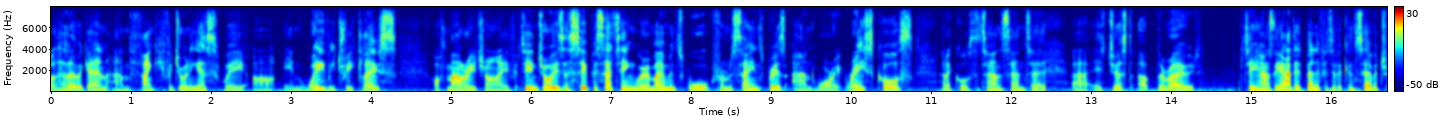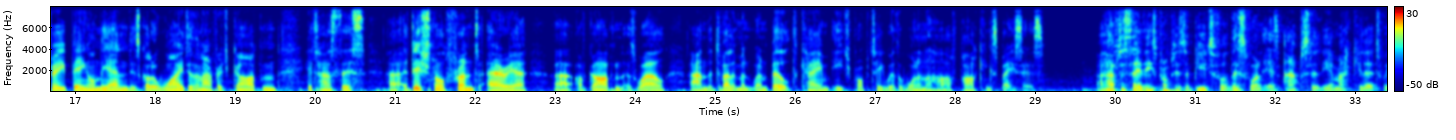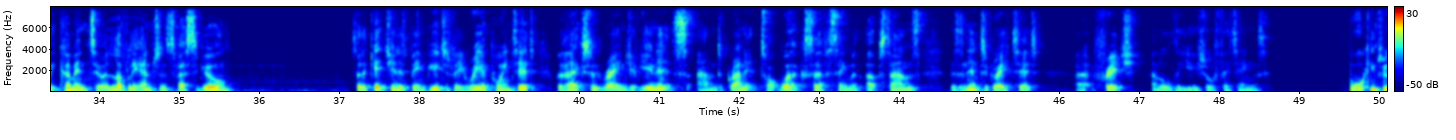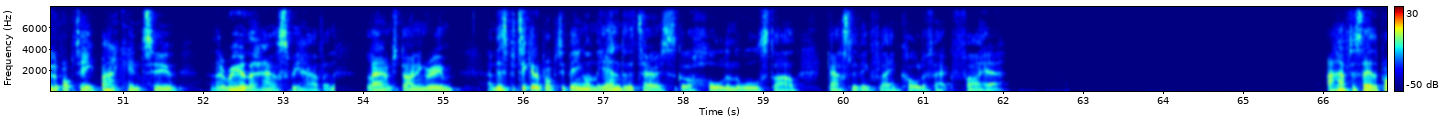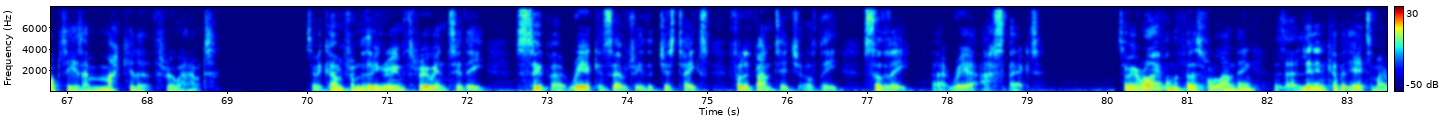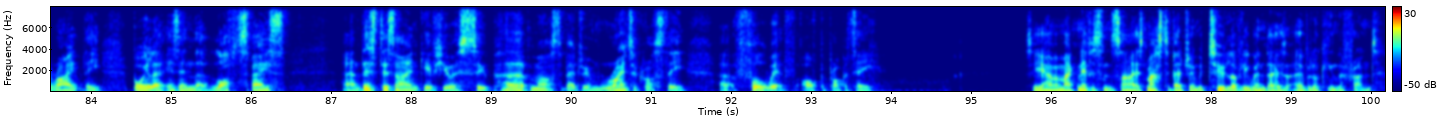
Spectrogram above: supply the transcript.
Well, hello again, and thank you for joining us. We are in Wavytree Close off Mallory Drive. It enjoys a super setting. We're a moment's walk from Sainsbury's and Warwick Racecourse, and of course, the town centre uh, is just up the road. Property has the added benefit of a conservatory being on the end. It's got a wider than average garden. It has this uh, additional front area uh, of garden as well. And the development, when built, came each property with a one and a half parking spaces. I have to say these properties are beautiful. This one is absolutely immaculate. We come into a lovely entrance vestibule. So the kitchen has been beautifully reappointed with an excellent range of units and granite top work surfacing with upstands. There's an integrated uh, fridge and all the usual fittings. Walking through the property back into the rear of the house, we have a lounge dining room. And this particular property being on the end of the terrace has got a hole in the wall style gas living flame coal effect fire. I have to say the property is immaculate throughout. So we come from the living room through into the super rear conservatory that just takes full advantage of the southerly uh, rear aspect. So we arrive on the first floor landing. There's a linen cupboard here to my right. The boiler is in the loft space. And this design gives you a superb master bedroom right across the uh, full width of the property. So you have a magnificent sized master bedroom with two lovely windows overlooking the front.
